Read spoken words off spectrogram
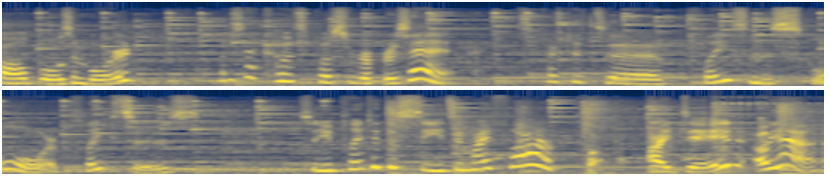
hall bulletin board. What is that code supposed to represent? I suspect it's a place in the school or places. So you planted the seeds in my flower pot. I did? Oh yeah.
